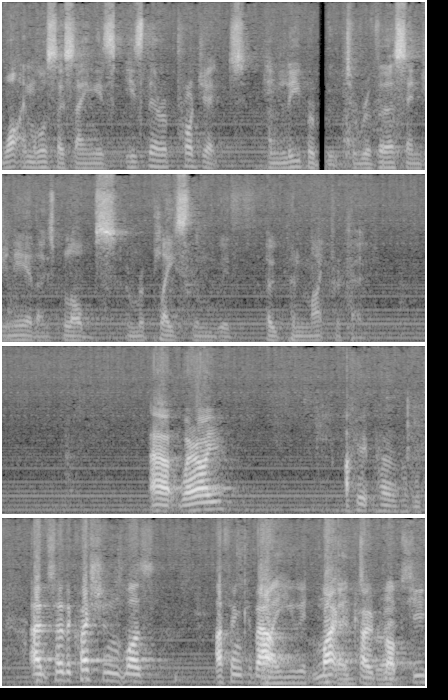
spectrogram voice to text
what I'm also saying is, is there a project in LibreBoot to reverse engineer those blobs and replace them with open microcode? Uh, where are you? I could, hold on, hold. Um, so the question was, I think, about Are you going microcode blobs. You,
